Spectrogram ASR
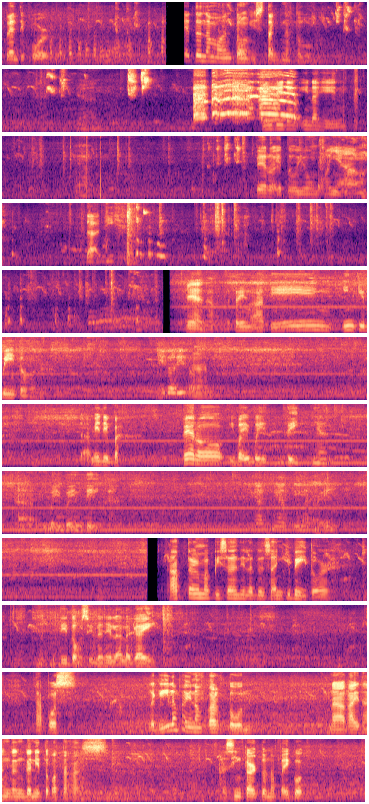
2024. Ito naman tong stag na to. Yan. Hindi lang inahin. Yan. Pero ito yung kanyang daddy. Ayan o. Ito yung ating incubator. Dito, dito. Ayan. Dami, di ba? Pero, iba-iba yung date niyan. Ah, iba-iba yung date. Ingat, ingat, ingat. Okay. After mapisa nila dun sa incubator, dito ko sila nilalagay. Tapos, lagay lang kayo ng karton na kahit hanggang ganito kataas. Kasing karton na paikot.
